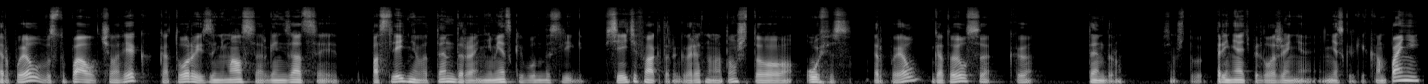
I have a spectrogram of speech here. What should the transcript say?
РПЛ выступал человек, который занимался организацией последнего тендера немецкой Бундеслиги. Все эти факторы говорят нам о том, что офис РПЛ готовился к тендеру, чтобы принять предложение нескольких компаний,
